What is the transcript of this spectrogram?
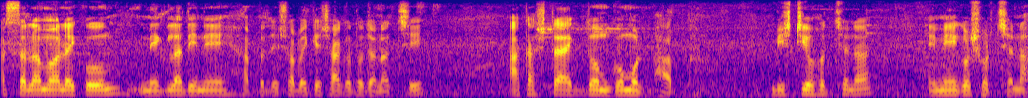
আসসালামু আলাইকুম। মেঘলা দিনে আপনাদের সবাইকে স্বাগত জানাচ্ছি। আকাশটা একদম গোমট ভাব। বৃষ্টিও হচ্ছে না মেঘও সরছে না।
